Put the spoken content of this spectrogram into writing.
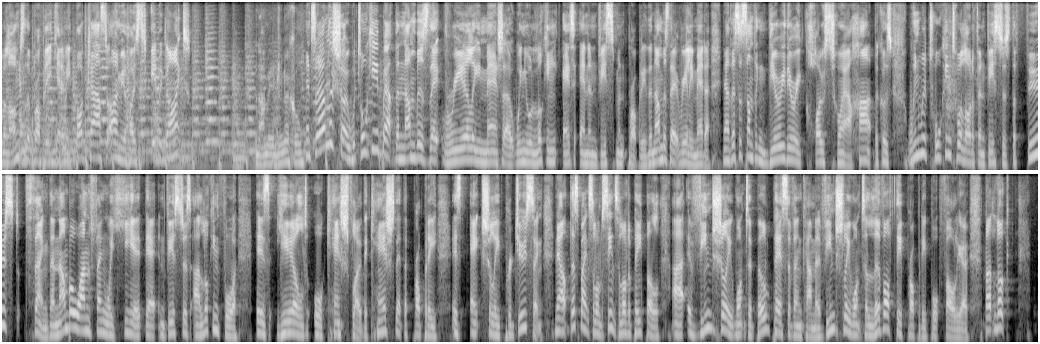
welcome along to the Property Academy podcast. I'm your host, Ed McKnight. And I'm Andrew Nicol. And today on the show, we're talking about the numbers that really matter when you're looking at an investment property, the numbers that really matter. Now, this is something very, very close to our heart because when we're talking to a lot of investors, the first thing, the number one thing we hear that investors are looking for is yield or cash flow, the cash that the property is actually producing. Now, this makes a lot of sense. A lot of people uh, eventually want to build passive income, eventually want to live off their property portfolio. But look,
